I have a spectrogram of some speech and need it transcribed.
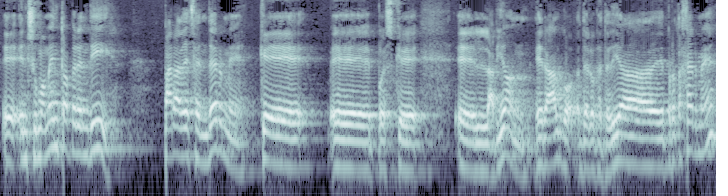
Eh, en su momento aprendí para defenderme que, eh, pues que el avión era algo de lo que tenía de protegerme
